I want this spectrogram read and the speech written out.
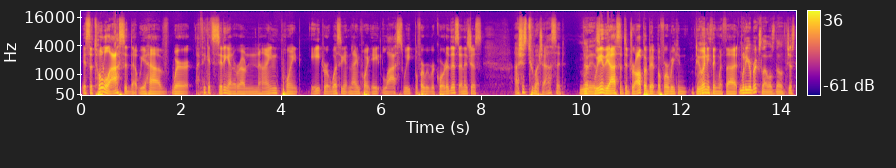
It's the total acid that we have where I think it's sitting at around nine point eight or it was sitting at nine point eight last week before we recorded this, and it's just that's just too much acid. That we, is. we need the acid to drop a bit before we can do anything with that. What are your Brix levels though? Just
